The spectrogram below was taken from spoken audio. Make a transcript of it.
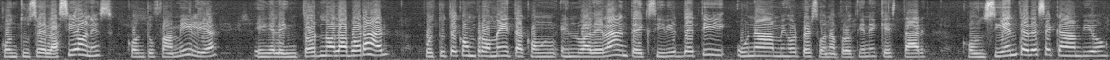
con tus relaciones, con tu familia, en el entorno laboral, pues tú te comprometas con en lo adelante exhibir de ti una mejor persona, pero tiene que estar consciente de ese cambio,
